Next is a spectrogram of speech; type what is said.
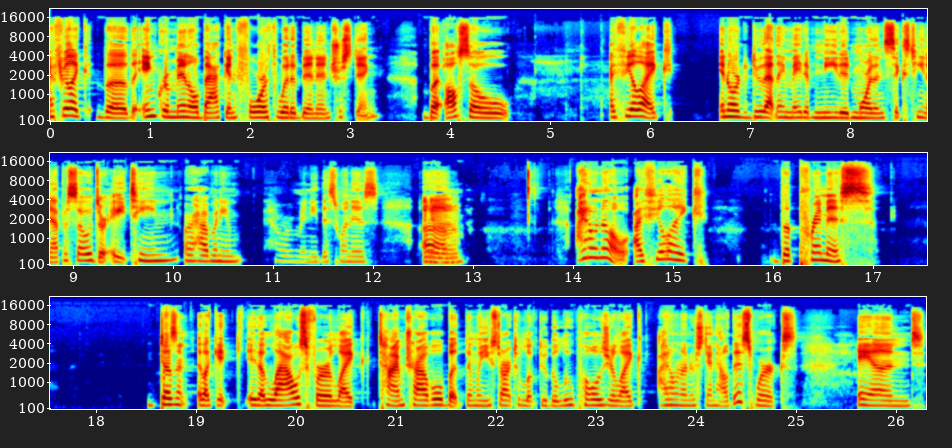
i feel like the the incremental back and forth would have been interesting but also i feel like in order to do that they may have needed more than 16 episodes or 18 or how many however many this one is Yeah. um i don't know i feel like the premise doesn't like it it allows for like time travel but then when you start to look through the loopholes you're like i don't understand how this works and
